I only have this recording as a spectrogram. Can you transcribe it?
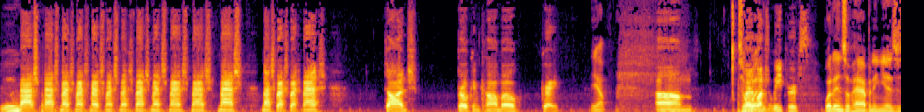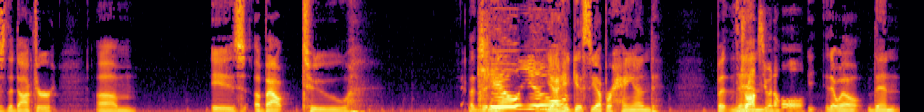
mash, mash, mash, mash, mash, mash, mash, mash, mash, mash, mash, mash, mash, mash, mash, mash, dodge, broken combo, great. Yep. Um, So fight a what, bunch of leapers. what ends up happening is is the doctor um, is about to uh, the- he- Kill you. yeah, he gets the upper hand, but then drops you in a hole. Yeah, well, then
